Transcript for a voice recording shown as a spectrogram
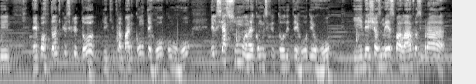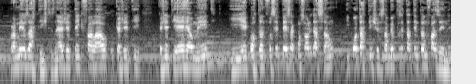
E é importante que o escritor que trabalhe com terror, com horror, ele se assuma, né, como escritor de terror, de horror e deixe as meias palavras para meios artistas, né? A gente tem que falar o que a gente que a gente é realmente e é importante você ter essa consolidação enquanto artista, saber o que você está tentando fazer, né?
